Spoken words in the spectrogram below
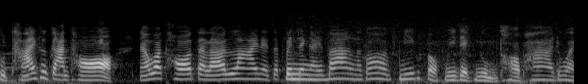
สุดท้ายคือการทอ นะว่าทอแต่ละลายเนี่ยจะเป็นยังไงบ้าง แล้วก็นี่บอกมีเด็กหนุ่มทอผ้าด้วย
